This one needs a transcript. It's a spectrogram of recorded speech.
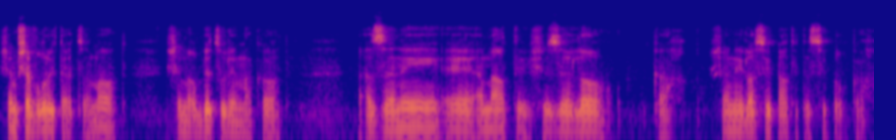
שהם שברו לי את העצמות, שהם הרביצו לי מכות. אז אני אה, אמרתי שזה לא כך, שאני לא סיפרתי את הסיפור כך.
